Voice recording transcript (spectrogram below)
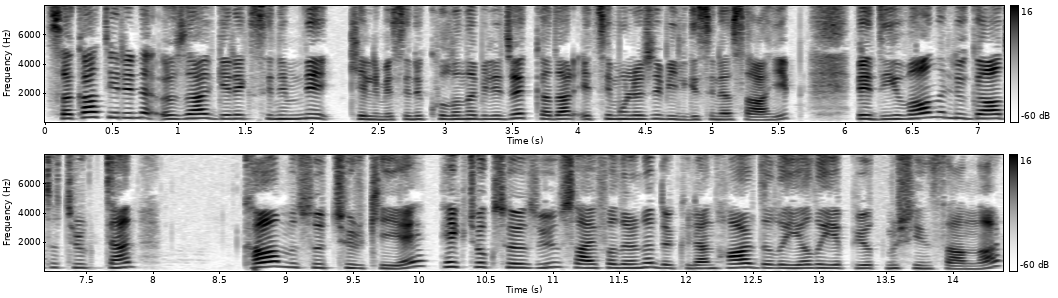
Sakat yerine özel gereksinimli kelimesini kullanabilecek kadar etimoloji bilgisine sahip ve Divan-ı Lügat-ı Türk'ten Kamusu Türkiye pek çok sözlüğün sayfalarına dökülen hardalı yalayıp yutmuş insanlar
